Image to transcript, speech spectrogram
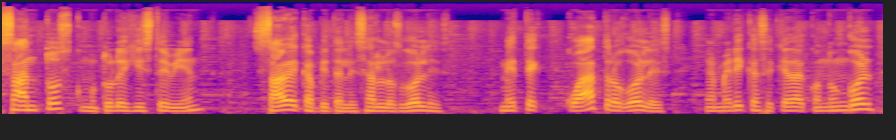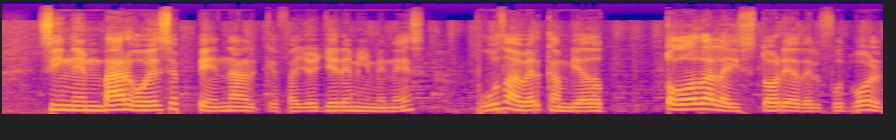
Santos, como tú lo dijiste bien, sabe capitalizar los goles. Mete cuatro goles y América se queda con un gol. Sin embargo, ese penal que falló Jeremy Menez pudo haber cambiado toda la historia del fútbol.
